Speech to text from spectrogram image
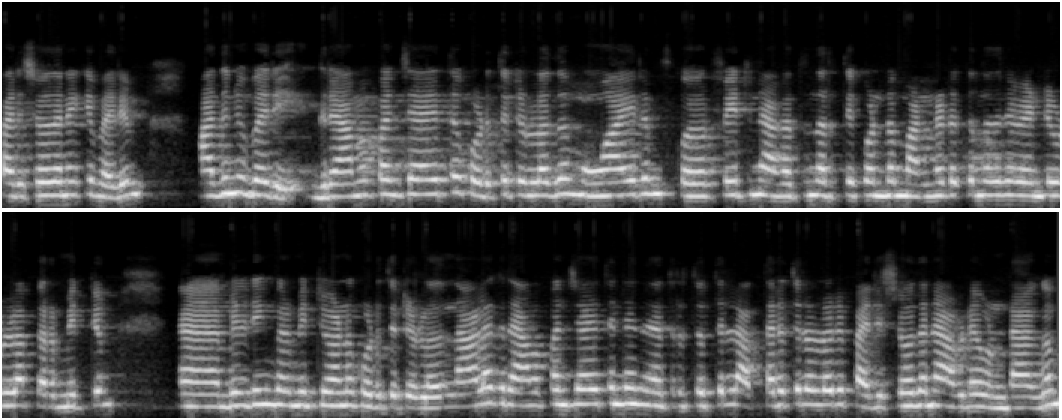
പരിശോധനയ്ക്ക് വരും. അതിനുപരി ഗ്രാമപഞ്ചായത്ത് കൊടുത്തിട്ടുള്ളത് മൂവായിരം സ്ക്വയർ ഫീറ്റിനകത്ത് നിർത്തിക്കൊണ്ട് മണ്ണെടുക്കുന്നതിന് വേണ്ടിയുള്ള പെർമിറ്റും ബിൽഡിംഗ് പെർമിറ്റുമാണ് കൊടുത്തിട്ടുള്ളത്. നാളെ ഗ്രാമപഞ്ചായത്തിന്റെ നേതൃത്വത്തിൽ അത്തരത്തിലുള്ള ഒരു പരിശോധന അവിടെ ഉണ്ടാകും.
